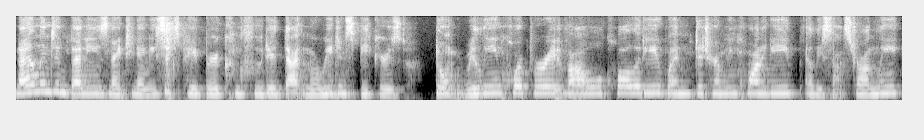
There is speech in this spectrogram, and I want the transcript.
Nyland and Behne's 1996 paper concluded that Norwegian speakers don't really incorporate vowel quality when determining quantity, at least not strongly,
